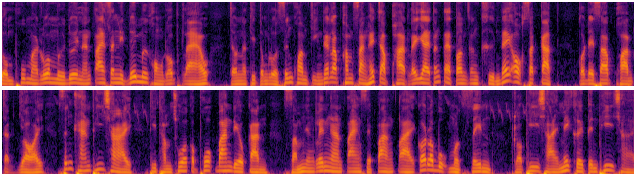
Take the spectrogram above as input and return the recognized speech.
ยมผู้มาร่วมมือด้วยนั้นตายสนิทด้วยมือของรบแล้ว เจ้าหน้าที่ตำรวจซึ่งความจริงได้รับคำสั่งให้จับผาดและยายตั้งแต่ตอนกลางคืนได้ออกสกัด ก็ได้ทราบความจากย้อย ซึ่งแค้นพี่ชายที่ทำชั่วกับพวกบ้านเดียวกันสำยังเล่นงานแตงเสียปางตายก็ระบุหมดสิน้น เพราะพี่ชายไม่เคยเป็นพี่ชาย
